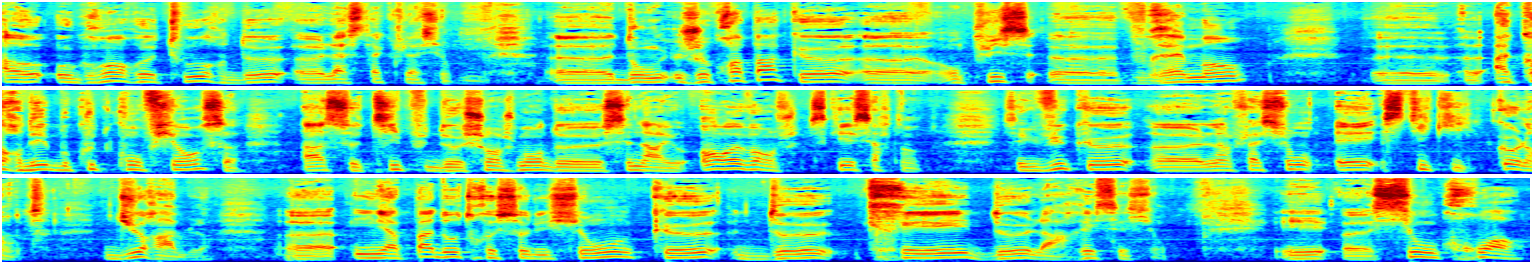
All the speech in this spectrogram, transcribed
au, grand retour de euh, la stagflation. Euh, donc je ne crois pas que euh, on puisse vraiment accorder beaucoup de confiance à ce type de changement de scénario. En revanche, ce qui est certain, c'est que vu que l'inflation est sticky, collante, durable, il n'y a pas d'autre solution que de créer de la récession. Et si on croit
